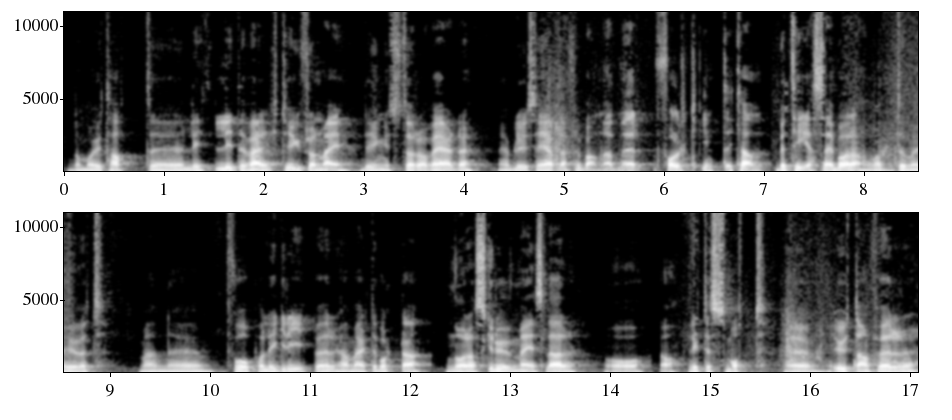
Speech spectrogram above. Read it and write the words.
De har ju tagit eh, li, lite verktyg från mig. Det är ju inget större av värde. Men jag blir ju så jävla förbannad när folk inte kan bete sig bara och vara dumma i huvudet. Men eh, två polygriper har jag märkt är borta. Några skruvmejslar och ja, lite smått. Eh, utanför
